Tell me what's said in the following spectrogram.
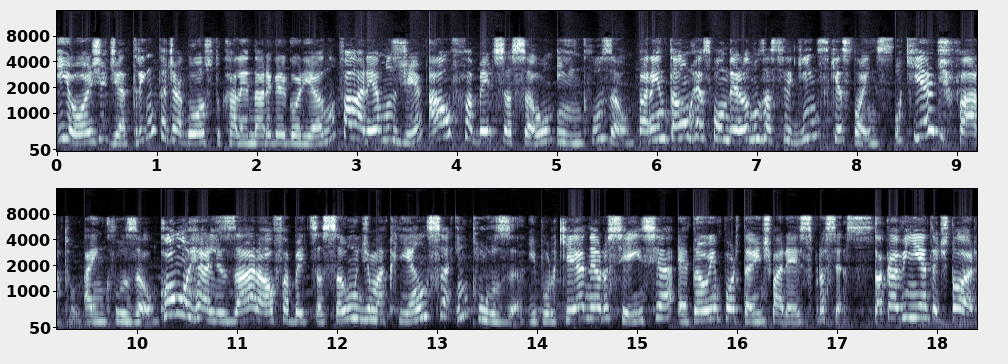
e hoje, dia 30 de agosto do calendário gregoriano, falaremos de alfabetização e inclusão. Para então respondermos as seguintes questões: O que é de fato a inclusão? Como realizar a alfabetização de uma criança inclusa? E por que a neurociência é tão importante para esse processo? Toca a vinheta, editor!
